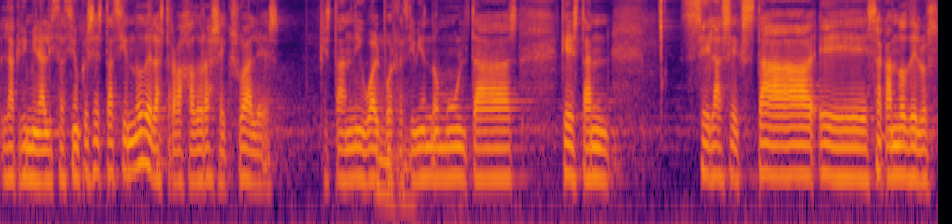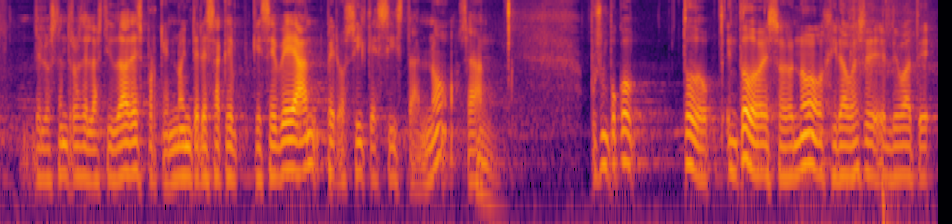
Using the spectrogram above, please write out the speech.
la criminalización que se está haciendo de las trabajadoras sexuales que están igual pues recibiendo multas, que están se las está eh, sacando de los, de los centros de las ciudades porque no interesa que, se vean, pero sí que existan, ¿no? O sea, pues un poco todo, en todo eso, ¿no? Giraba ese, el debate.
